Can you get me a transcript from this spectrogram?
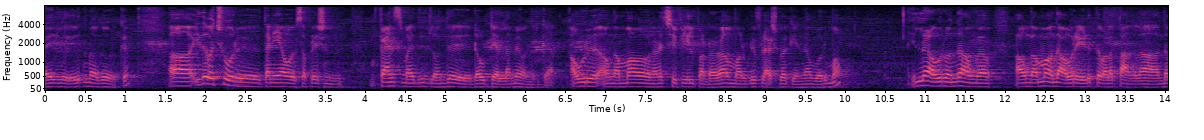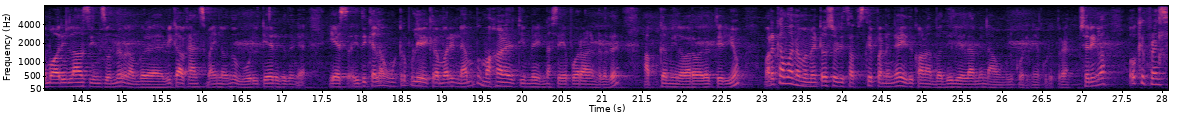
டைரியில் எழுதுனதும் இருக்குது இதை வச்சு ஒரு தனியாக ஒரு செப்பரேஷன் ஃபேன்ஸ் மாதிரி இதில் வந்து டவுட் எல்லாமே வந்திருக்கு. அவர் அவங்க அம்மாவை நினச்சி ஃபீல் பண்ணுறாரா மறுபடியும் ஃப்ளாஷ்பேக் என்ன வருமா? இல்லை அவர் வந்து அவங்க அவங்க அம்மா வந்து அவரை எடுத்து வளர்த்தாங்களா? அந்த மாதிரிலாம் சீன்ஸ் வந்து நம்ம விகா ஃபேன்ஸ் மைண்டில் வந்து ஓடிட்டே இருக்குதுங்க. எஸ் இதுக்கெல்லாம் முற்றுப்புள்ளி வைக்கிற மாதிரி நம்ம மகாநதி டீமில் என்ன செய்ய போகிறாங்கன்றது அப்கமிங்கில் வர வர தெரியும். மறக்காமல் நம்ம மெட்ரோ ஸ்டோரி சப்ஸ்கிரைப் பண்ணுங்கள் இதுக்கான பதில் எல்லாமே நான் உங்களுக்கு உடனே கொடுக்குறேன். சரிங்களா? ஓகே ஃப்ரெண்ட்ஸ்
